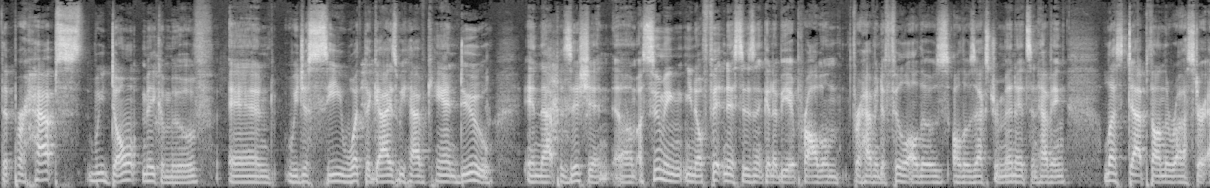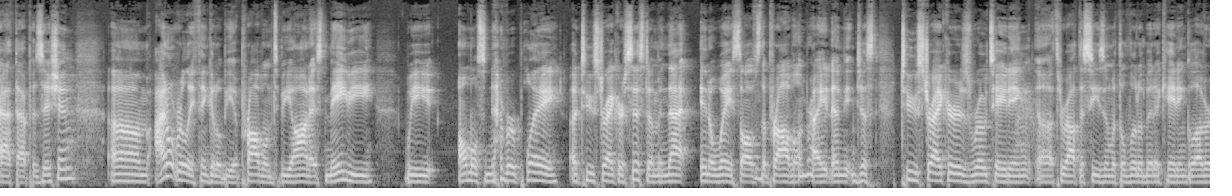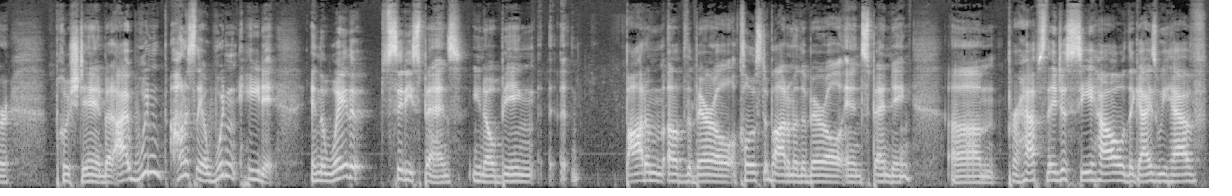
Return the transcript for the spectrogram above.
that perhaps we don't make a move and we just see what the guys we have can do in that position. Um, assuming you know fitness isn't going to be a problem for having to fill all those all those extra minutes and having less depth on the roster at that position. Um, I don't really think it'll be a problem to be honest. Maybe we almost never play a two striker system, and that in a way solves the problem, right? I mean, just two strikers rotating uh, throughout the season with a little bit of Caden Glover pushed in. But I wouldn't, honestly, I wouldn't hate it in the way that City spends, you know, being uh, bottom of the barrel, close to bottom of the barrel in spending. Um, perhaps they just see how the guys we have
